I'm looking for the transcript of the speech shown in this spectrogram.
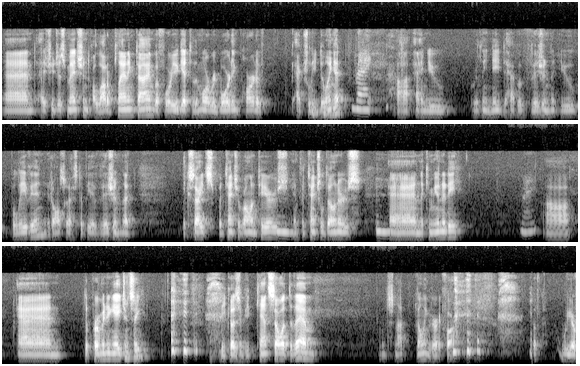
and as you just mentioned a lot of planning time before you get to the more rewarding part of actually doing it Right. uh, and you really need to have a vision that you believe in. It also has to be a vision that excites potential volunteers and potential donors and the community Right. uh, and the permitting agency. because if you can't sell it to them, it's not going very far. we are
